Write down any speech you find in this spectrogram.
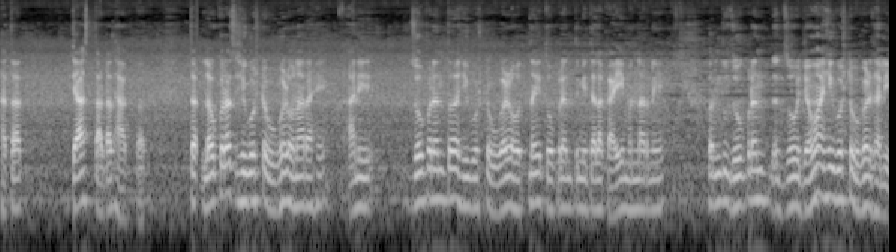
खातात त्याच ताटात हाकतात. तर लवकरच ही गोष्ट उघड होणार आहे आणि जोपर्यंत ही गोष्ट उघड होत नाही तोपर्यंत मी त्याला काही म्हणणार नाही. परंतु जोपर्यंत जो जेव्हा ही गोष्ट उघड झाली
